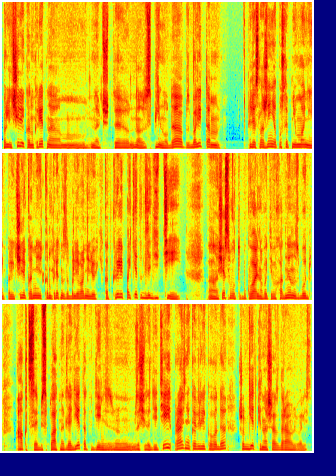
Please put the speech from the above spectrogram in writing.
полечили конкретно значит, э, спину, да, болит там или осложнения после пневмонии, полечили конкретно заболевания легких, открыли пакеты для детей. Сейчас вот буквально в эти выходные у нас будет акция бесплатная для деток в День защиты детей, праздника великого, да, чтобы детки наши оздоравливались.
